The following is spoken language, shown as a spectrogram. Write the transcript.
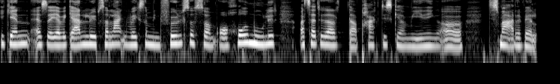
Igen, altså jeg vil gerne løbe så langt væk som mine følelser som overhovedet muligt, og tage det, der, der er praktiske og mening, og det smarte valg.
